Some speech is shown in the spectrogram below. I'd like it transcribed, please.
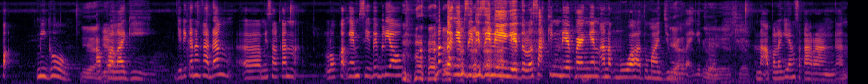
Pak Migo Iya. apalagi. Jadi kadang-kadang eh, misalkan lokak MC be beliau enak nggak MC di sini gitu loh saking dia pengen anak buah tuh maju Iya, kayak gitu iya, iya, siap. nah apalagi yang sekarang kan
